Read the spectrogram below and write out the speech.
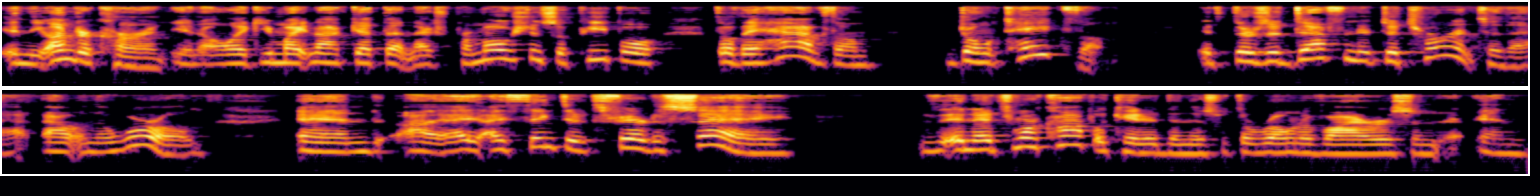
in the undercurrent, you know, like you might not get that next promotion. So people, though they have them, don't take them. There's a definite deterrent to that out in the world. And I, I think that it's fair to say, and it's more complicated than this with the coronavirus and, and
